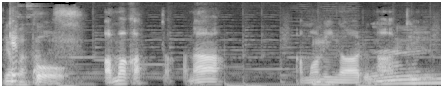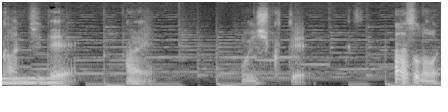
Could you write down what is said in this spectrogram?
結構甘かったかな。甘みがあるなという感じで、はい。美味しくて。ただその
